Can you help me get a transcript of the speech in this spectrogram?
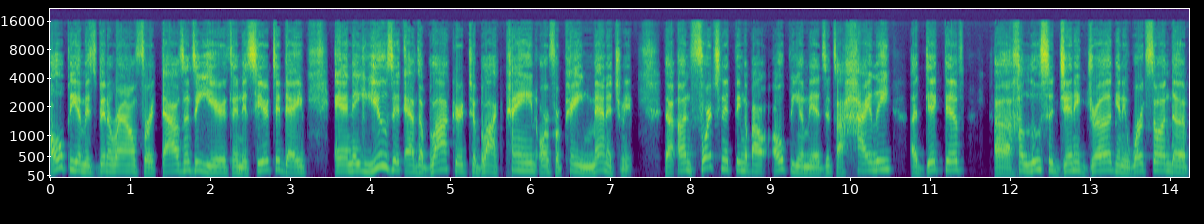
Opium has been around for thousands of years, and it's here today. And they use it as a blocker to block pain or for pain management. The unfortunate thing about opium is it's a highly addictive uh, hallucinogenic drug, and it works on the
